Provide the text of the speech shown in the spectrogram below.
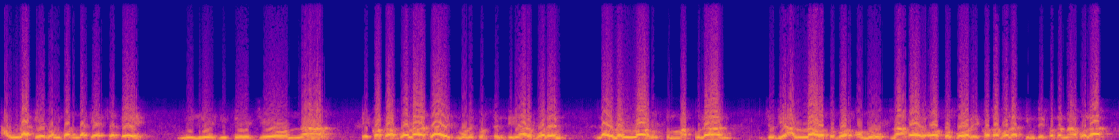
আল্লাহকে এবং বান্দাকে একসাথে মিলিয়ে দিতে যেও না। এ কথা বলা জায়েজ মনে করতেন। তিনি আরও বলেন, লাউলাল্লাহ সুম্মা ফুলান। যদি আল্লাহ অতপর অমুক না হয়, অতপর কথা বলা, কিন্তু কথা না বলা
